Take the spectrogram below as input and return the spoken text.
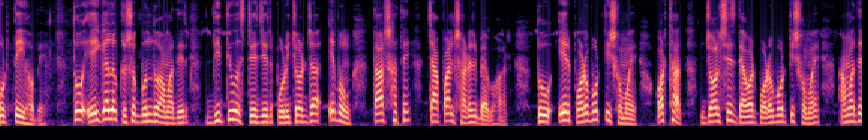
করতেই হবে। তো এই গেল কৃষক বন্ধু আমাদের দ্বিতীয় স্টেজের পরিচর্যা এবং তার সাথে চাপান সারের ব্যবহার। তো এর পরবর্তী সময়, অর্থাৎ জলসেচ দেওয়ার পরবর্তী সময় আমাদের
